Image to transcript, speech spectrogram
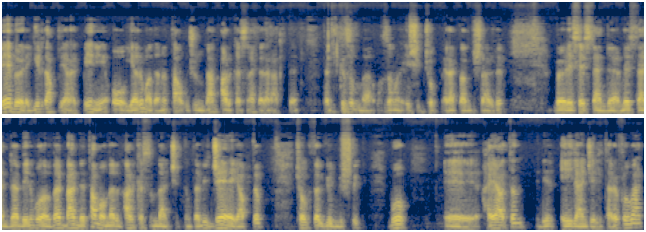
Ve böyle girdaplayarak beni o yarım adanın ta ucundan arkasına kadar attı. Tabii kızımla o zaman eşim çok meraklanmışlardı. Böyle seslendiler, meslendiler, beni buladılar. Ben de tam onların arkasından çıktım tabii. C yaptım. Çok da gülmüştük. Bu e, hayatın bir eğlenceli tarafı var.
